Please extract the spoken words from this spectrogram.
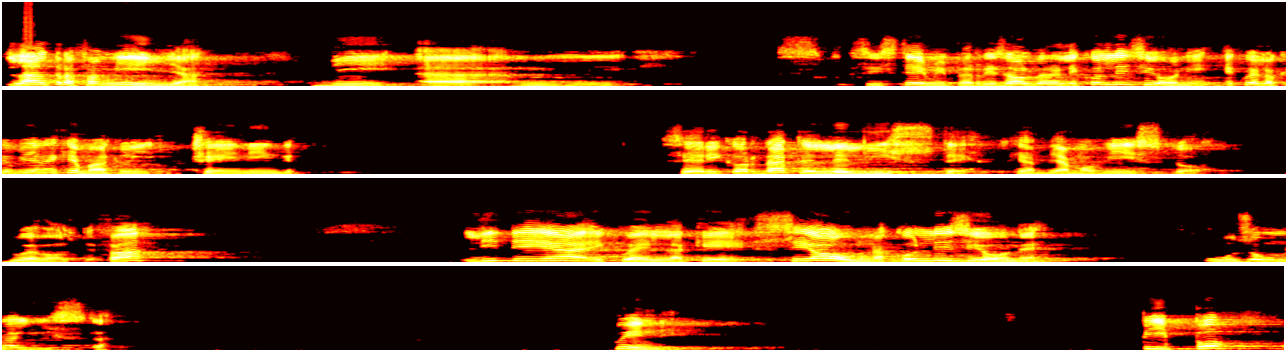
L'altra famiglia di eh, sistemi per risolvere le collisioni è quello che viene chiamato il chaining. Se ricordate le liste che abbiamo visto due volte fa, l'idea è quella che se ho una collisione uso una lista. Quindi Pippo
